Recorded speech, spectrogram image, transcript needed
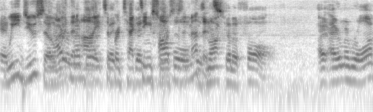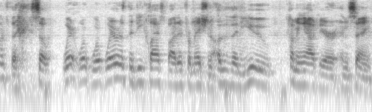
and- we do so with an eye to that- protecting sources and methods. Is not going to fall. I, I remember a lot of things. So where, where where is the declassified information other than you coming out here and saying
